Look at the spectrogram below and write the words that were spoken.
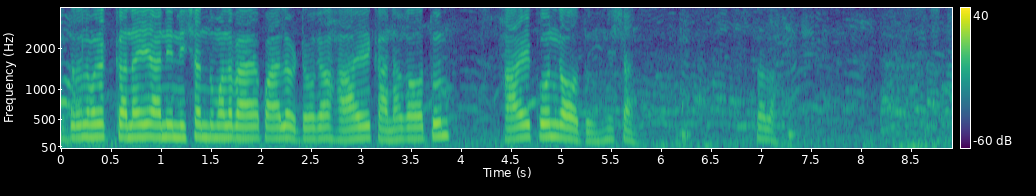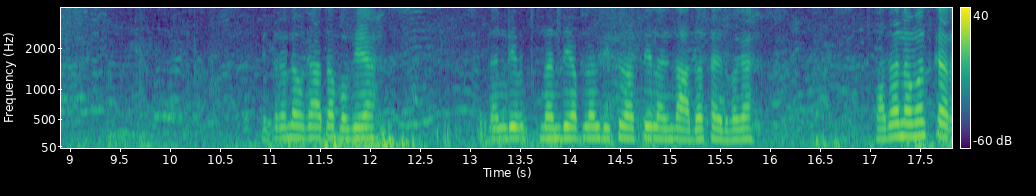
मित्रांनो बघा कन्हैया आणि निशान तुम्हाला पाहायला भेटतं बघा. हा आहे खाना गावातून हा आहे कोण गावातून निशान. चला. मित्रांनो बघा आता बघूया. नंदी नंदी आपल्याला दिसत असतील आणि दादाच आहेत बघा. दादा नमस्कार.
